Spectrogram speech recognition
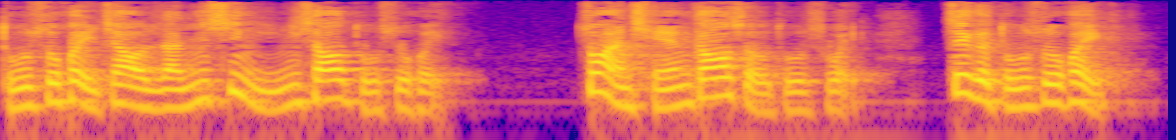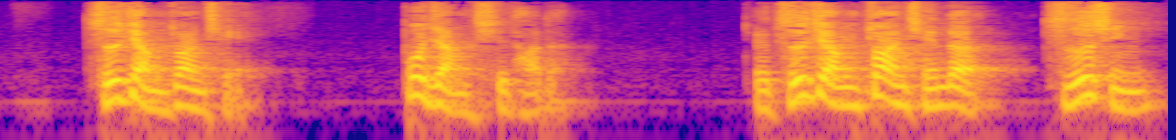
读书会，叫人性营销读书会，赚钱高手读书会。这个读书会只讲赚钱，不讲其他的，就只讲赚钱的执行、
